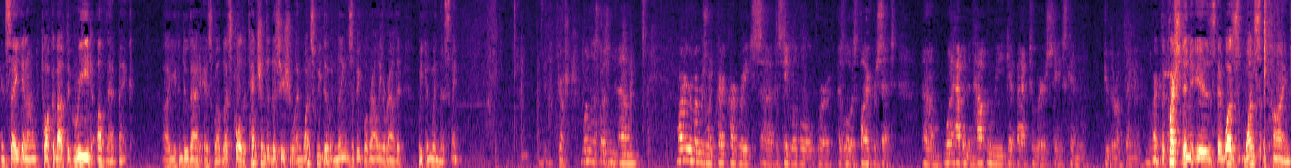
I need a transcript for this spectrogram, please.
and say, you know, talk about the greed of that bank, uh, you can do that as well. Let's call attention to this issue, and once we do, and millions of people rally around it, we can win this thing. Josh? One last question. Um, Marty remembers when credit card rates uh, at the state level were as low as five percent. Um, what happened, and how can we get back to where states can do their own thing? right, the question is, there was once a time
